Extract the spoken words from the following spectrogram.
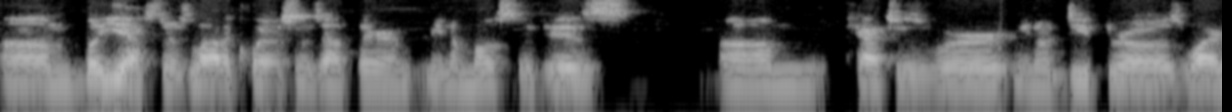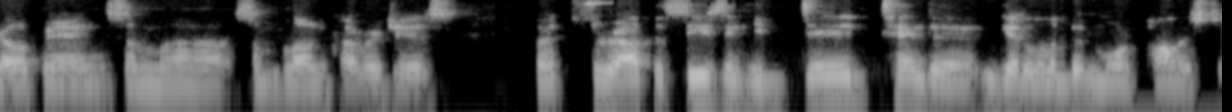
Um, but yes, there's a lot of questions out there. You know, most of his um, catches were, you know, deep throws, wide open, some uh, some blown coverages. But throughout the season, he did tend to get a little bit more polished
